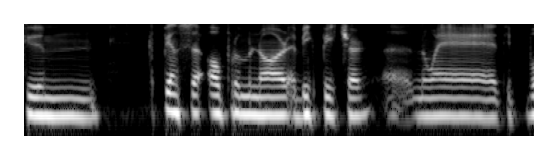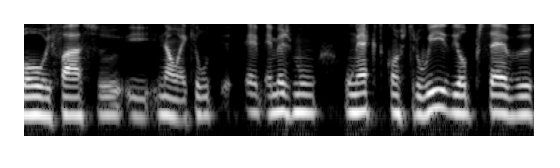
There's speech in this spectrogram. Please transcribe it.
que, hum, que pensa ao pormenor, a big picture, uh, não é tipo boa e faço, e não, é aquilo é, é mesmo um, um act construído e ele percebe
